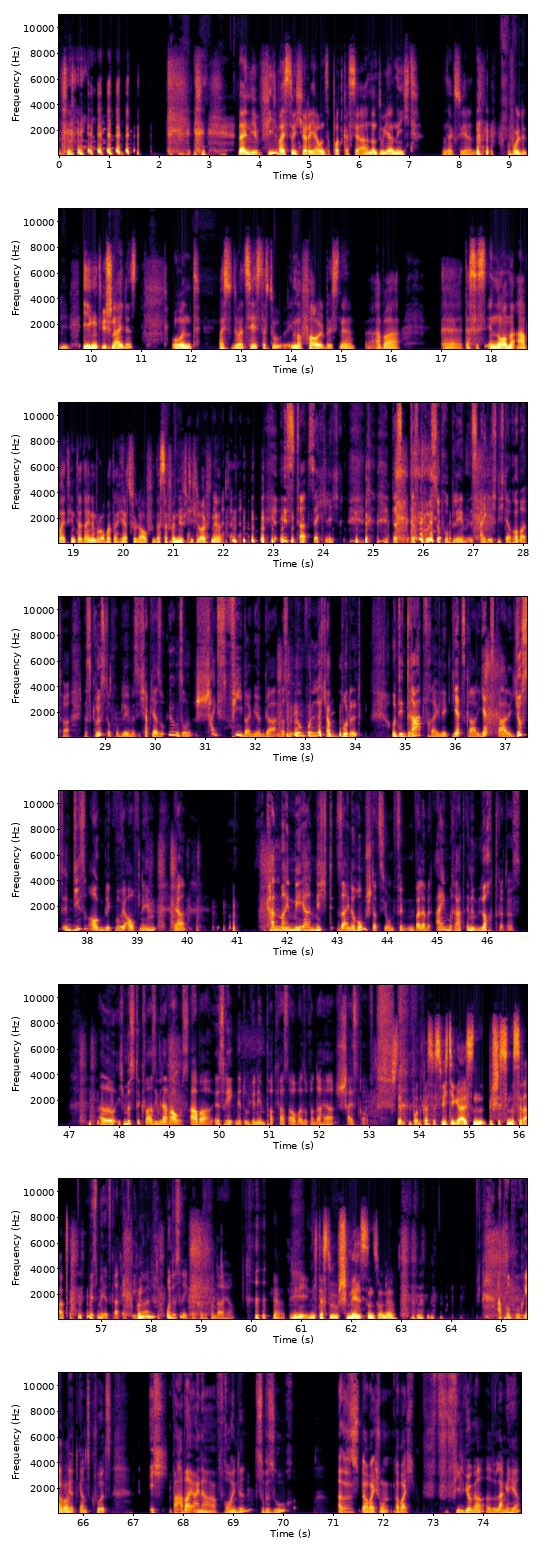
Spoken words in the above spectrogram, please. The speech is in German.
Nein, mir viel, weißt du, ich höre ja unser Podcast ja an und du ja nicht. Dann sagst du ja, obwohl du die irgendwie schneidest. Und weißt du, du erzählst, dass du immer faul bist, ne? Aber äh, das ist enorme Arbeit, hinter deinem Roboter herzulaufen, dass er vernünftig läuft, ne? ist tatsächlich. Das, das größte Problem ist eigentlich nicht der Roboter. Das größte Problem ist, ich habe ja so irgend so ein scheiß Vieh bei mir im Garten, was mir irgendwo Löcher buddelt und den Draht freilegt. Jetzt gerade, jetzt gerade, just in diesem Augenblick, wo wir aufnehmen, ja, kann mein Mäher nicht seine Homestation finden, weil er mit einem Rad in einem Loch drin ist. Also ich müsste quasi wieder raus, aber es regnet und wir nehmen Podcast auf, also von daher scheiß drauf. Stimmt, Podcast ist wichtiger als ein beschissenes Rad. Ist mir jetzt gerade echt egal. Und es regnet, also von daher. Ja, nee, nicht, dass du schmilzt und so, ne? Apropos regnet, aber, ganz kurz. Ich war bei einer Freundin zu Besuch. Also da war ich schon, da war ich viel jünger, also lange her.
